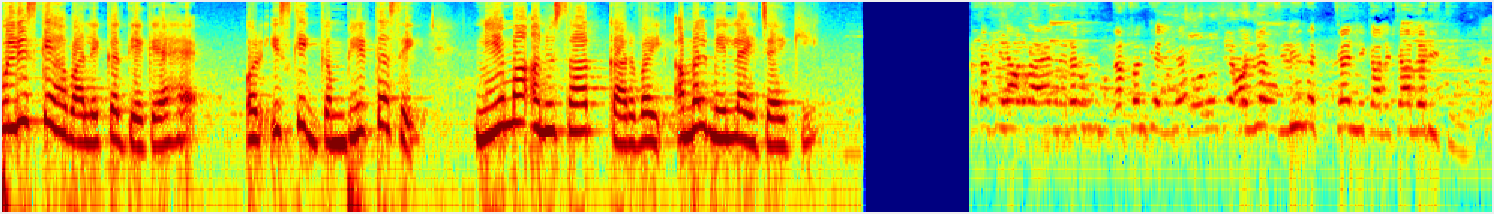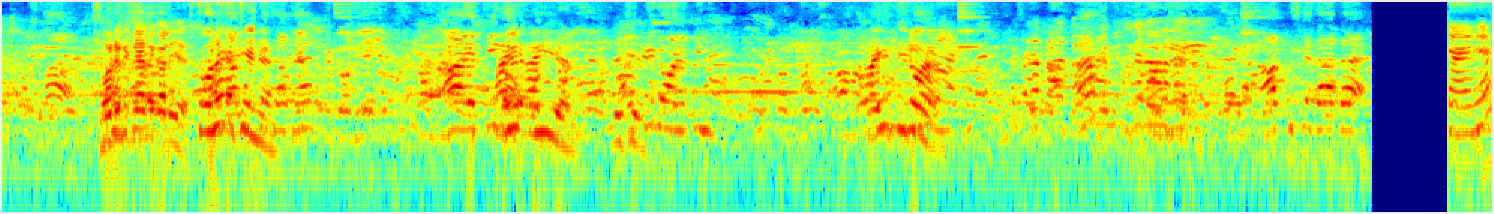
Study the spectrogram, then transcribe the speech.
पुलिस के हवाले कर दिया गया है और इसकी गंभीरता से नियमानुसार कार्रवाई अमल में लाई जाएगी। दर्शन के लिए और ये सीढ़ी में चैन निकाली चार लड़ी थी। सोने की चैन निकाली है? सोने का चेन है। आई आई है देखिए। आई तीनों है। आए हैं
